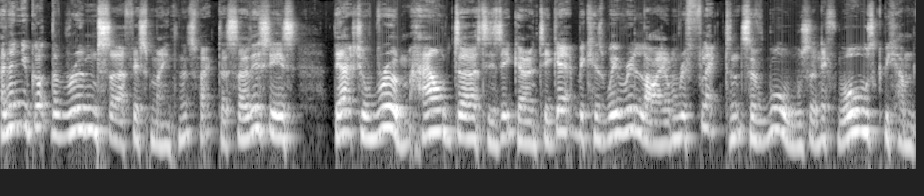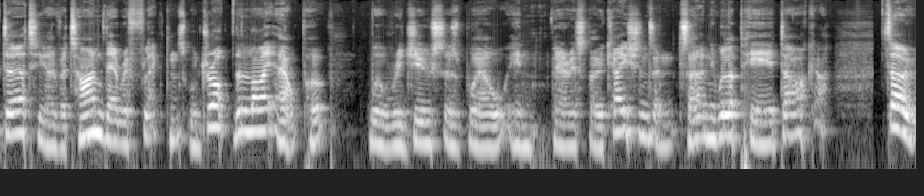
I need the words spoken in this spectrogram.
And then you've got the room surface maintenance factor. So this is the actual room, how dirty is it going to get? Because we rely on reflectance of walls, and if walls become dirty over time, their reflectance will drop, the light output will reduce as well in various locations and certainly will appear darker. So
